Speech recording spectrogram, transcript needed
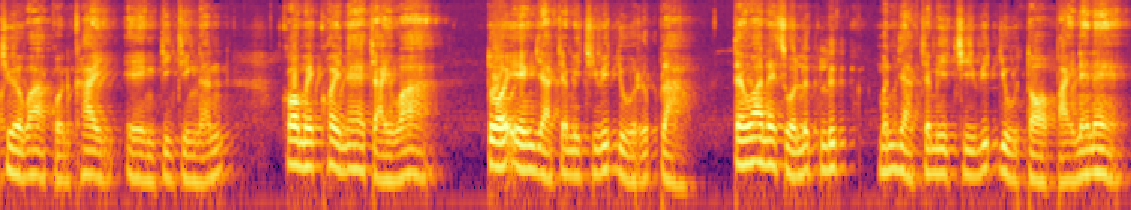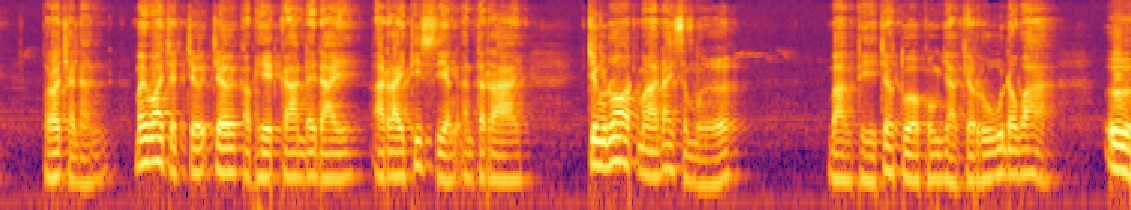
เชื่อว่าคนไข้เองจริง ๆนั้น ก็ไม่ค่อยแน่ใจว่า ตัวเองอยากจะมีชีวิตอยู่หรือเปล่า แต่ว่าในส่วนลึกๆมันอยากจะมีชีวิตอยู่ต่อไปแน่ๆ เพราะฉะนั้นไม่ว่าจะเจอเจอกับเหตุการณ์ใด ๆ อะไรที่เสี่ยงอันตราย จึงรอดมาได้เสมอ บางทีเจ้าตัวคงอยากจะรู้นะว่า เออ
